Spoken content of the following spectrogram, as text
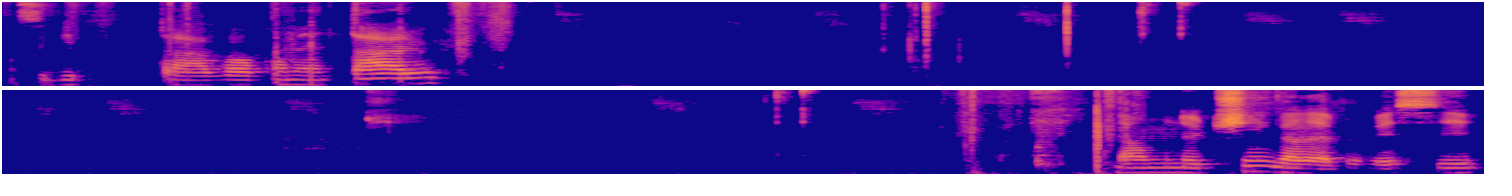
Consegui travar o comentário. Dá um minutinho, galera, para ver se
